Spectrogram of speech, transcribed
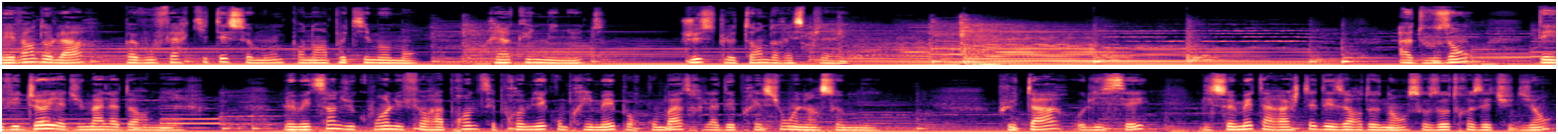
Mais 20 dollars peuvent vous faire quitter ce monde pendant un petit moment, rien qu'une minute, juste le temps de respirer. À 12 ans, David Joy a du mal à dormir. Le médecin du coin lui fera prendre ses premiers comprimés pour combattre la dépression et l'insomnie. Plus tard, au lycée, il se met à racheter des ordonnances aux autres étudiants,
